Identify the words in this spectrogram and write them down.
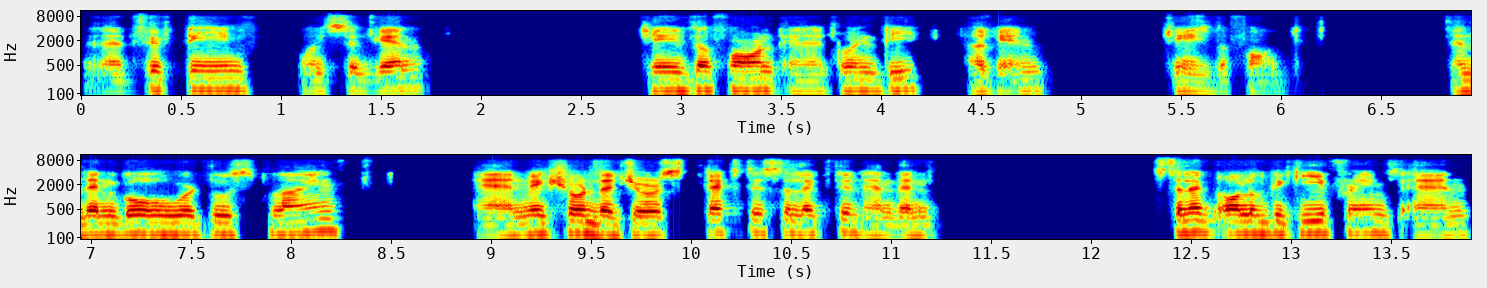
And at 15, once again, change the font, and at 20, again, change the font. And then go over to spline and make sure that your text is selected and then select all of the keyframes and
